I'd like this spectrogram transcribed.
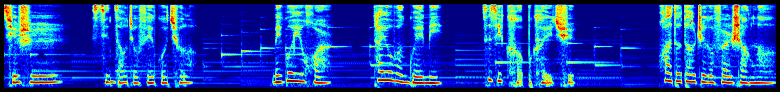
其实心早就飞过去了。没过一会儿，他又问闺蜜，自己可不可以去？话都到这个份上了，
